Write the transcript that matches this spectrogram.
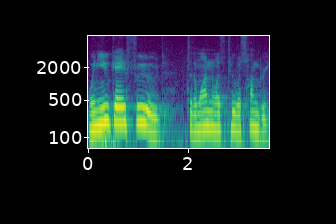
When you gave food to the one who was hungry,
